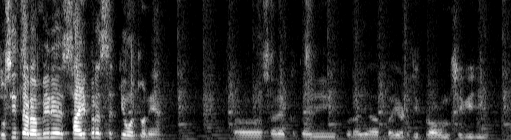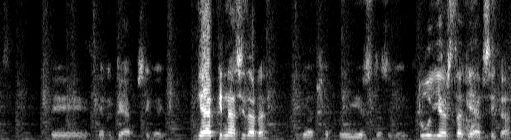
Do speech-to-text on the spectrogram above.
ਤੁਸੀਂ ਧਰਮਵੀਰ ਸਾਈਪ੍ਰਸ ਕਿਉਂ ਚੁਣਿਆ? ਸਰ ਇੱਕ ਤਾਂ ਜੀ ਥੋੜਾ ਜਿਹਾ ਬਜਟ ਦੀ ਪ੍ਰੋਬਲਮ ਸੀਗੀ ਜੀ ਤੇ ਇੱਕ ਗੈਪ ਸੀਗਾ ਜੀ। ਗੈਪ ਕਿੰਨਾ ਸੀ ਤੁਹਾਡਾ? ਗੈਪ ਸਰ 2 ਇਅਰਸ ਦਾ ਸੀਗਾ ਜੀ। 2 ਇਅਰਸ ਦਾ ਗੈਪ। ਸੀਗਾ।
